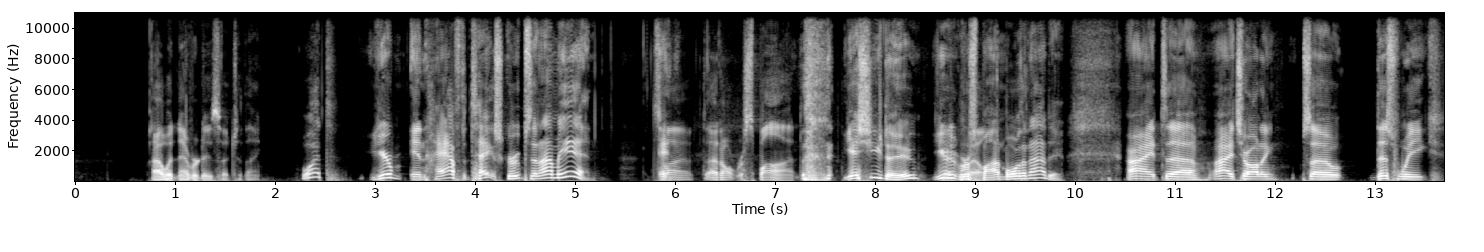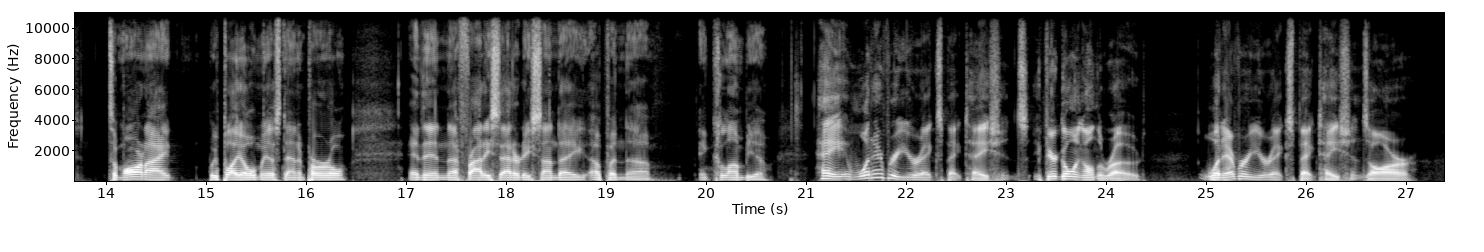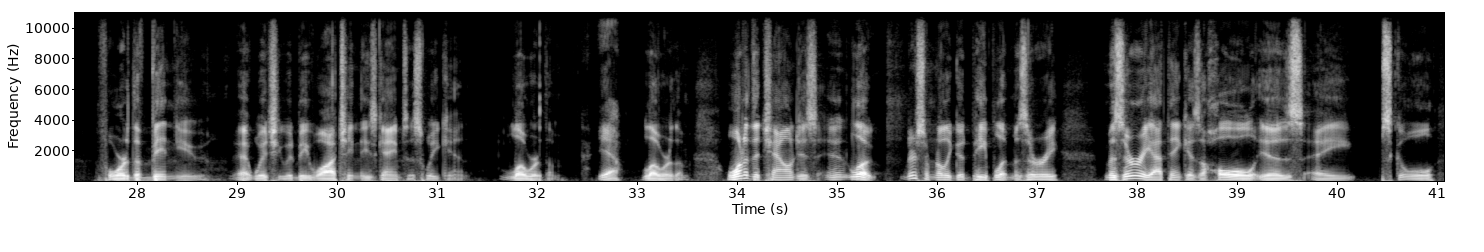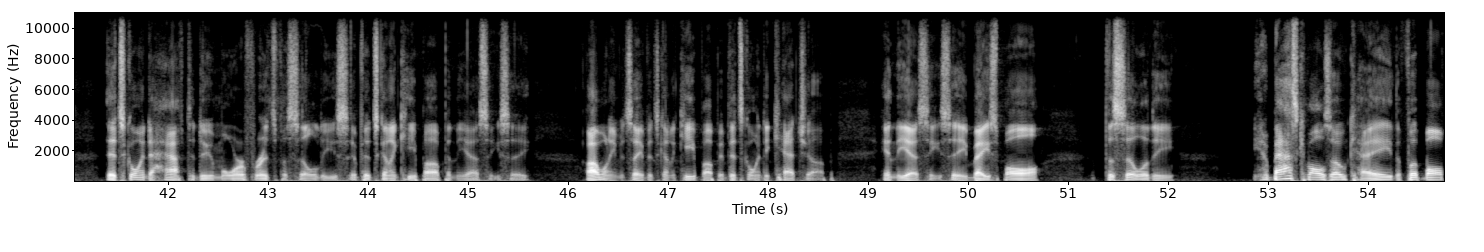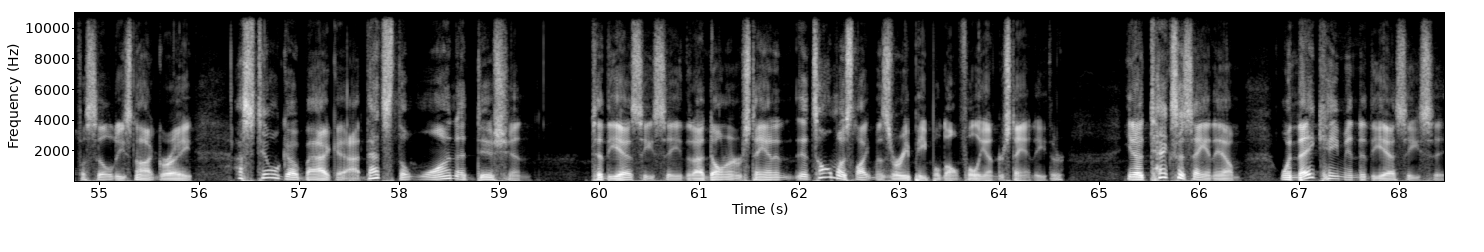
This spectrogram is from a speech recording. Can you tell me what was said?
I would never do such a thing. What? You're in half the text groups that I'm in. So I, I don't respond. Yes, you do. You Okay, well. respond more than I do. All right, uh, all right, Charlie. So this week, tomorrow night, we play Ole Miss down in Pearl, and then uh, Friday, Saturday, Sunday up in uh, in Columbia. hey, whatever your expectations, if you're going on the road, whatever your expectations are for the venue at which you would be watching these games this weekend. Lower them. Yeah. Lower them. One of the challenges, and look, there's some really good people at Missouri. Missouri, I think, as a whole, is a school that's going to have to do more for its facilities if it's going to keep up in the SEC. I won't even say if it's going to keep up, if it's going to catch up in the SEC. Baseball facility, you know, basketball's okay. The football facility's not great. I still go back. Uh, that's the one addition to the SEC that I don't understand, and it's almost like Missouri people don't fully understand either. You know, Texas A&M when they came into the SEC,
